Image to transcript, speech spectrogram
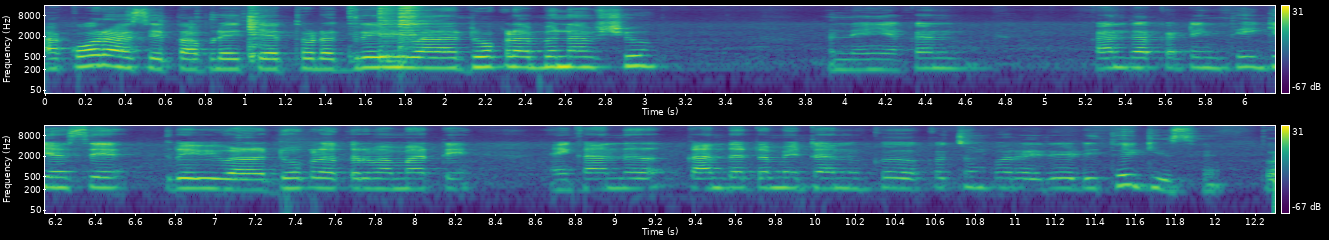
આ કોરા છે તો આપણે અત્યારે થોડા ગ્રેવીવાળા ઢોકળા બનાવશું. અને અહીંયા કાંદા કટિંગ થઈ ગયા છે ગ્રેવીવાળા ઢોકળા કરવા માટે. અહીં કાંદા કાંદા, ટમેટાનું કચુંબર રેડી થઈ ગયું છે. તો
